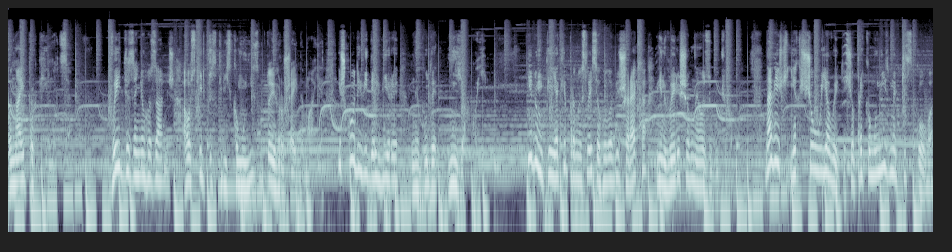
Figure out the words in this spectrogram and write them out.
вона й прокинеться. Вийде за нього заміж, а оскільки скрізь комунізм, то і грошей немає, і шкоди від Ельвіри не буде ніякої. Ті думки, які пронеслися в голові Шрека, він вирішив не озвучувати. Навіть якщо уявити, що при комунізмі Піскова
